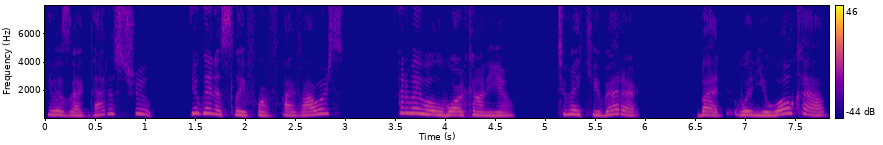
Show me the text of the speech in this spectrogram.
He was like, That is true. You're gonna sleep for five hours and we will work on you to make you better. But when you woke up,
